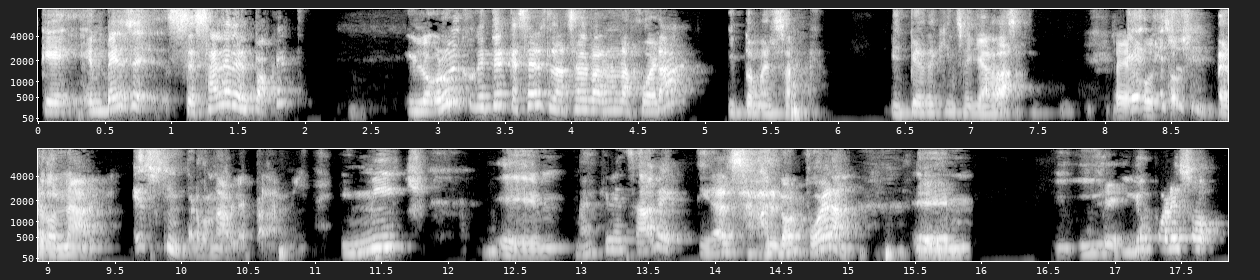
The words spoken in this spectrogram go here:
que en vez de, se sale del pocket y lo, único que tiene que hacer es lanzar el balón afuera y toma el saque y pierde 15 yardas. E, eso es imperdonable, eso es imperdonable para mí. Y Mitch, eh, bien sabe tirar ese balón fuera. Em, y, yo por eso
